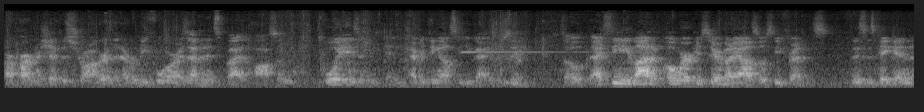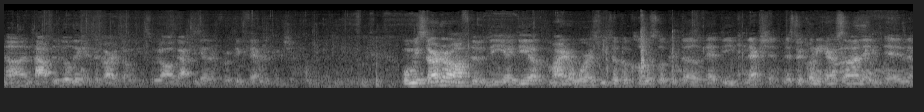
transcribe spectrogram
Our partnership is stronger than ever before, as evidenced by the awesome toys and, and everything else that you guys are seeing. So I see a lot of coworkers here, but I also see friends. This is taken uh, on top of the building at the Garzoni, so we all got together for a big family picture. When we started off the, the idea of Combiner Wars, we took a close look at the, at the connection. Mr. Kuni Hersan and, and uh,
